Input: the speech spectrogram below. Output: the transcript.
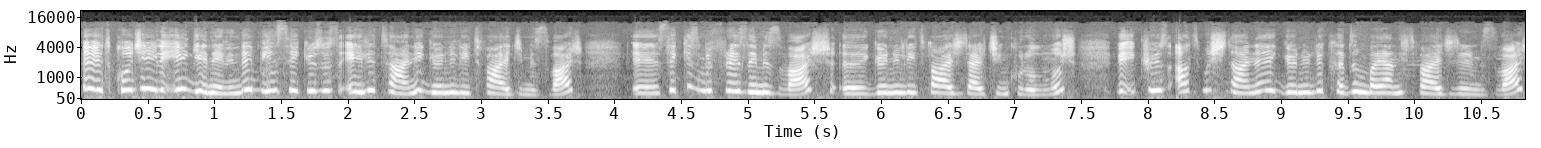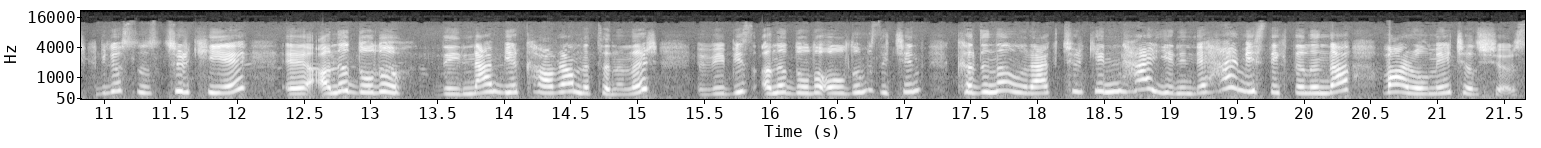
Evet Kocaeli il genelinde 1850 tane gönüllü itfaiyecimiz var. 8 müfrezemiz var e, gönüllü itfaiyeciler için kurulmuş ve 260 tane gönüllü kadın bayan itfaiyecilerimiz var. Biliyorsunuz Türkiye e, Anadolu denilen bir kavramla tanınır ve biz Anadolu olduğumuz için kadınlar olarak Türkiye'nin her yerinde her meslek dalında var olmaya çalışıyoruz.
